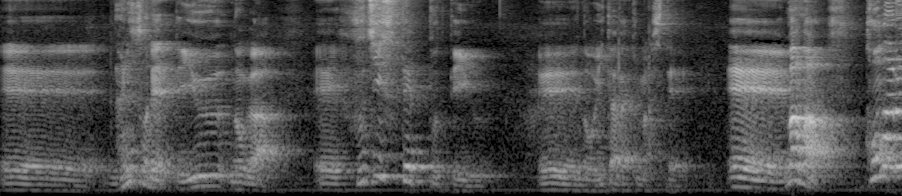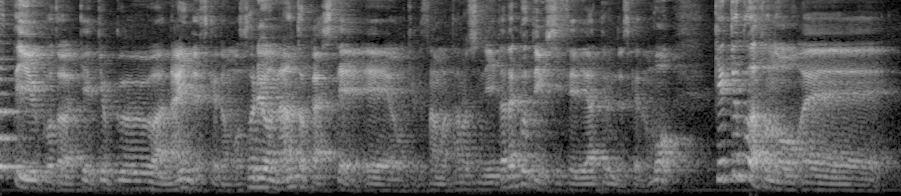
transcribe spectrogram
えー何それっていうのが、えー富士ステップっていう、えーのをいただきまして、えーまあまあ困るっていうことは結局はないんですけどもそれを何とかして、えーお客様楽しんでいただくという姿勢でやってるんですけども結局はその、えー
